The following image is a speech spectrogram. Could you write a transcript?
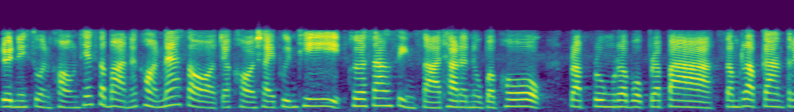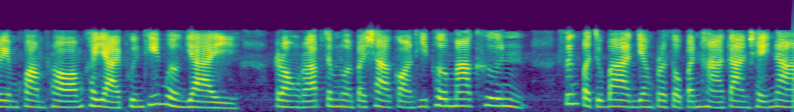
โดยในส่วนของเทศบาลนครแม่สอดจะขอใช้พื้นที่ เพื่อสร้างสิ่งสาธารณูปโภค ปรับปรุงระบบประปาสำหรับการเตรียมความพร้อมขยายพื้นที่เมืองใหญ่ รองรับจำนวนประชากรที่เพิ่มมากขึ้น ซึ่งปัจจุบันยังประสบปัญหาการใช้น้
